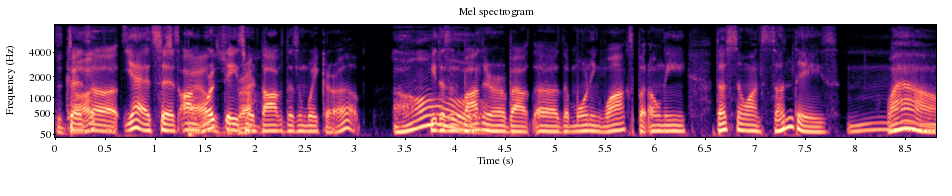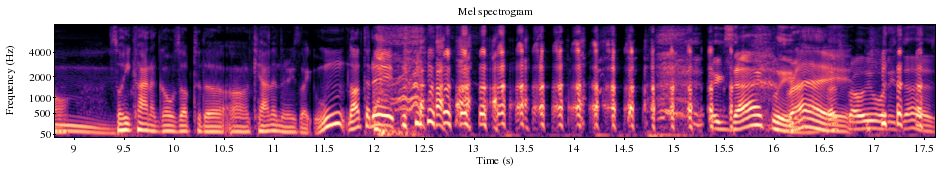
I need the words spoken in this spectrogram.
The Because dog? uh, yeah, it says on work biology, days her bro. dog doesn't wake her up. oh. He doesn't bother about uh, the morning walks, but only does so on Sundays. Wow. Mm. So he kind of goes up to the uh, calendar. He's like, mm, "Not today." exactly. Right. That's probably what he does.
